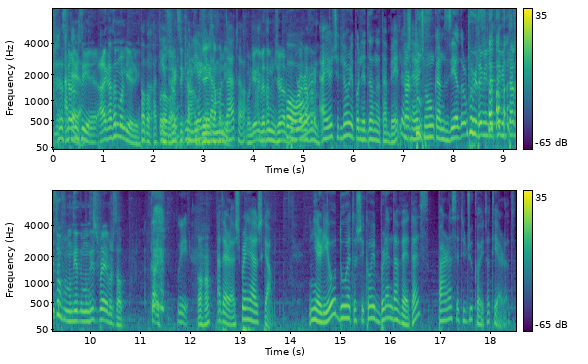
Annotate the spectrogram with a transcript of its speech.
Në s'ka rëndësi, a e ka thënë Molieri? Po, po, patjetër, po, Molieri ka thënë dhe ato Molieri vetëm gjëra të bukura ka thënë Por, ajo që Lori po lexon në tabelë, është ajo që unë kam zjedhur për sot Themi, le të themi Tartuf, mund të mund të shprehje për sot Kaq Ui, atëherë, shprehja është kjo Njeriu duhet të shikojë brenda vetes para se të gjykojë të tjerët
